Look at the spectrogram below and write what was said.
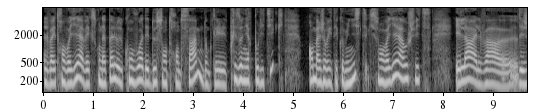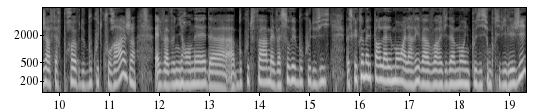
Elle va être envoyée avec ce qu'on appelle le convoi des 230 femmes, donc les prisonnières politiques, en majorité communiste, qui sont envoyées à Auschwitz. Et là, elle va euh, déjà faire preuve de beaucoup de courage. Elle va venir en aide à, beaucoup de femmes. Elle va sauver beaucoup de vies. Parce que comme elle parle allemand, elle arrive à avoir évidemment une position privilégiée.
